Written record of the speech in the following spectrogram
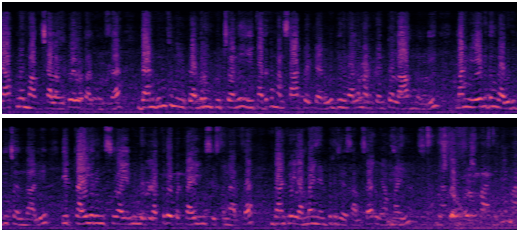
యాప్లో మాకు చాలా ఉపయోగపడుతుంది సార్. దాని గురించి మేము అందరం కూర్చొని ఈ పథకం మన సార్ పెట్టారు. దీనివల్ల మనకు ఎంతో లాభం ఉంది. మనం ఏ విధంగా అభివృద్ధి చెందాలి? ఈ ట్రైలరింగ్స్ అవన్నీ మీరు కొత్తగా ఇప్పుడు ట్రైలింగ్స్ ఇస్తున్నారు సార్. దాంట్లో ఈ అమ్మాయిని ఎంపిక చేశాం సార్. ఈ అమ్మాయి మా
